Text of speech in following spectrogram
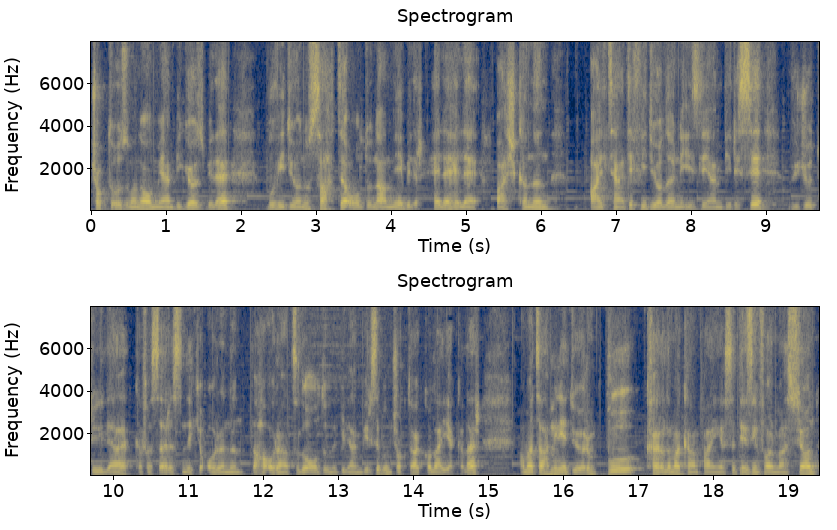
çok da uzman olmayan bir göz bile bu videonun sahte olduğunu anlayabilir. Hele hele başkanın alternatif videolarını izleyen birisi vücuduyla kafası arasındaki oranın daha orantılı olduğunu bilen birisi bunu çok daha kolay yakalar. Ama tahmin ediyorum bu karalama kampanyası, dezinformasyon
